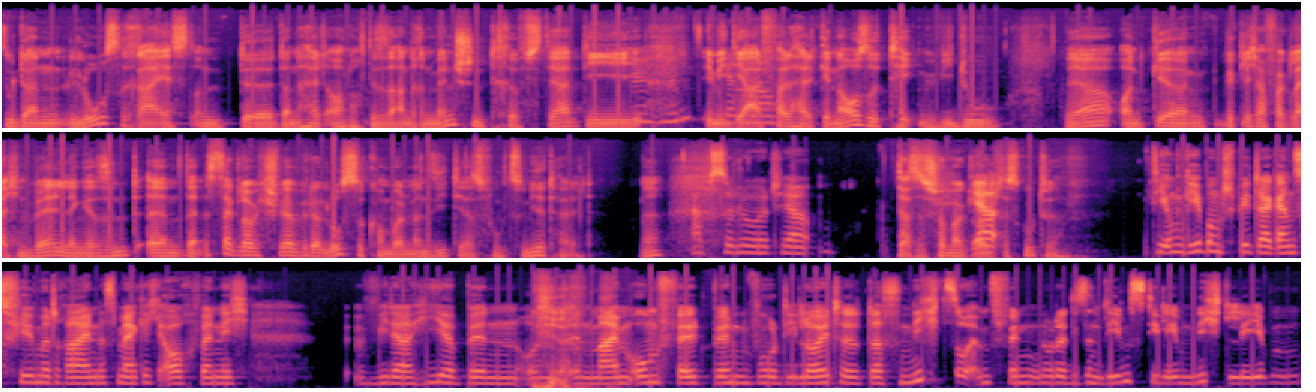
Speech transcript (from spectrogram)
du dann losreist und äh, dann halt auch noch diese anderen Menschen triffst, ja, die mhm, im genau. Idealfall halt genauso ticken wie du, ja, und äh, wirklich auf der gleichen Wellenlänge sind, ähm, dann ist da, glaube ich, schwer wieder loszukommen, weil man sieht ja, es funktioniert halt. Ne? Absolut, ja. Das ist schon mal, glaube ja, ich, das Gute. Die Umgebung spielt da ganz viel mit rein. Das merke ich auch, wenn ich wieder hier bin und ja. in meinem Umfeld bin, wo die Leute das nicht so empfinden oder diesen Lebensstil eben nicht leben,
